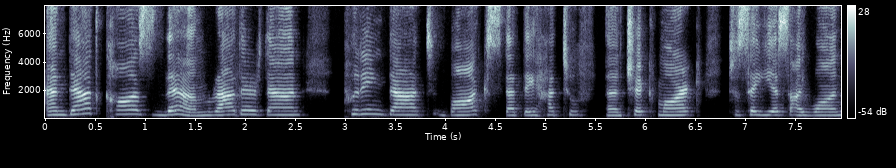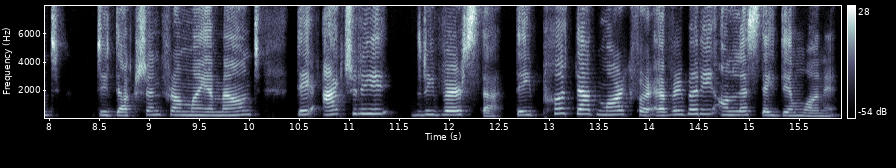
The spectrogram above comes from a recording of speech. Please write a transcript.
And that caused them, rather than putting that box that they had to uh, check mark to say, yes, I want deduction from my amount, they actually reversed that. They put that mark for everybody unless they didn't want it.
